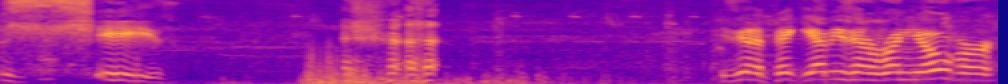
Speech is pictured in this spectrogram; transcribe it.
Jeez. he's gonna pick you up, he's gonna run you over.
